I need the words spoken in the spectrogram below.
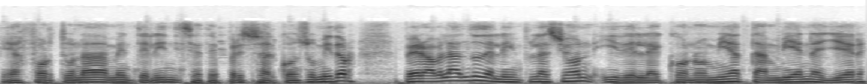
y afortunadamente el índice de precios al consumidor. Pero hablando de la inflación y de la economía, también ayer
